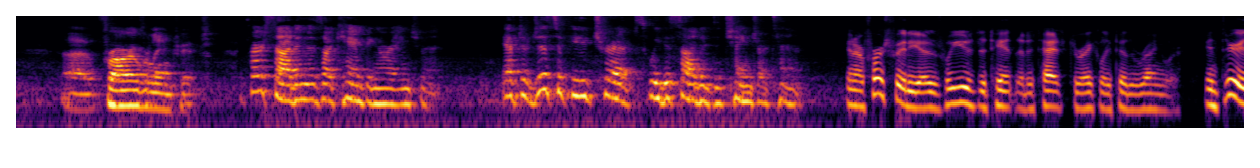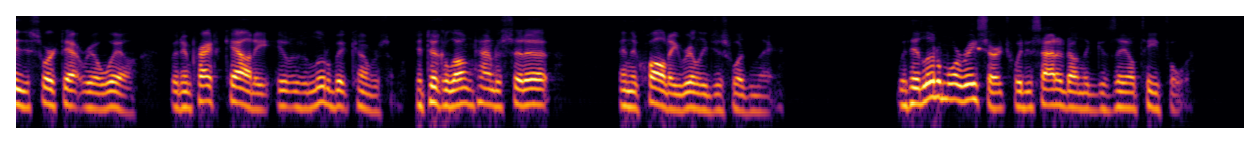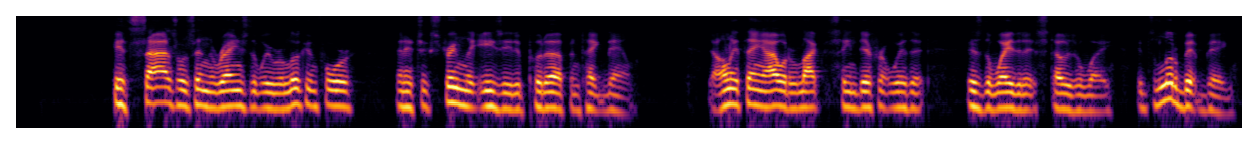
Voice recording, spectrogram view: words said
uh, for our overland trips. The first item is our camping arrangement. After just a few trips, we decided to change our tent. In our first videos, we used a tent that attached directly to the Wrangler. In theory, this worked out real well, but in practicality, it was a little bit cumbersome. It took a long time to set up, and the quality really just wasn't there. With a little more research, we decided on the Gazelle T4. Its size was in the range that we were looking for, and it's extremely easy to put up and take down. The only thing I would have liked to see different with it is the way that it stows away. It's a little bit big.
